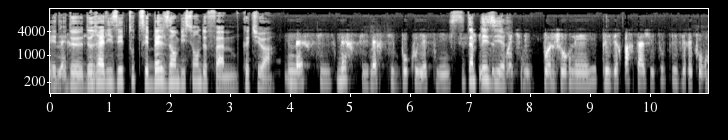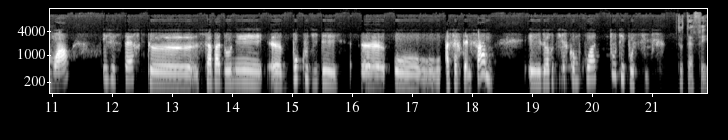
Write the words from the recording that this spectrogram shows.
et de- réaliser toutes ces belles ambitions de femme que tu as. Merci, merci, merci beaucoup Yasmine. C'est un Et plaisir. Je te souhaite une bonne journée, plaisir partagé, tout le plaisir est pour moi. Et j'espère que ça va donner euh, beaucoup d'idées euh, à certaines femmes et leur dire comme quoi tout est possible. Tout à fait,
